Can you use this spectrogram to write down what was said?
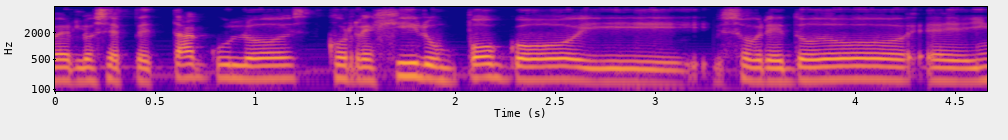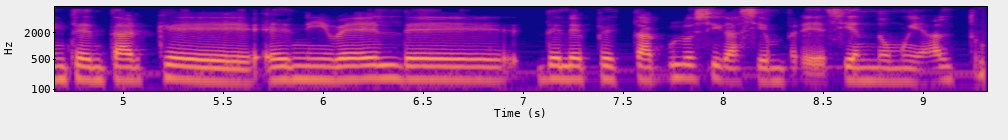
ver los espectáculos, corregir un poco y sobre todo eh, intentar que el nivel del espectáculo siga siempre siendo muy alto.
